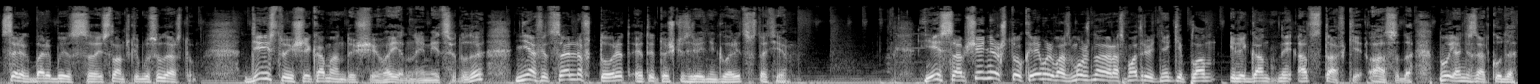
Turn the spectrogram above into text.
в целях борьбы с исламским государством. Действующие командующие, военные имеется в виду, да, неофициально вторят этой точке зрения, говорится в статье. Есть сообщение, что Кремль, возможно, рассматривает некий план элегантной отставки Асада. Ну, я не знаю, откуда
